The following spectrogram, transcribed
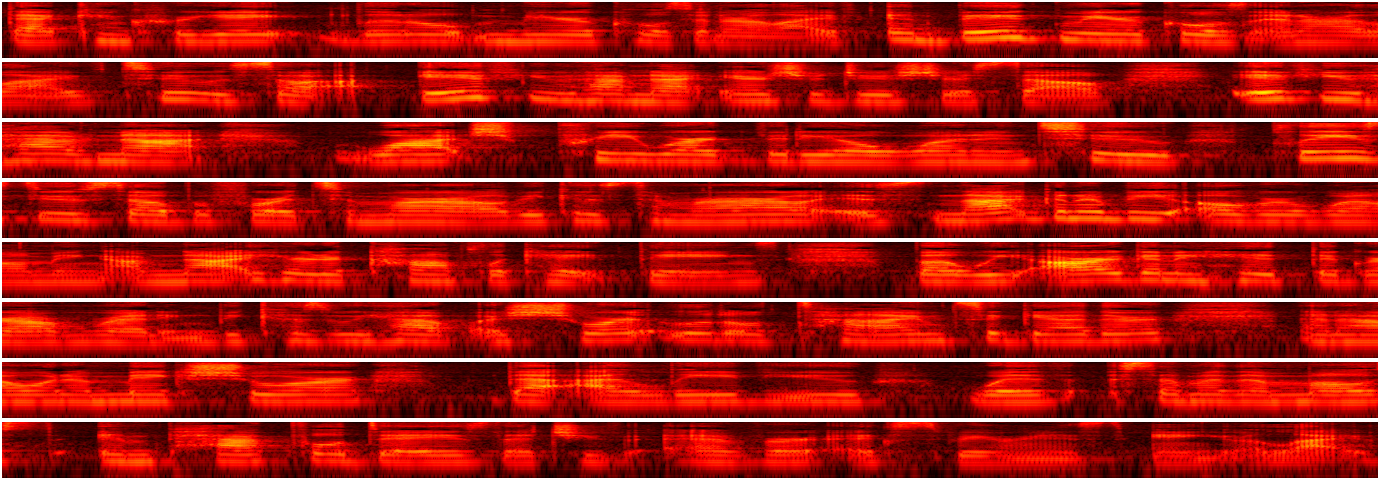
that can create little miracles in our life and big miracles in our life too. So if you have not introduced yourself, if you have not not watch pre-work video one and two, please do so before tomorrow because tomorrow is not going to be overwhelming. I'm not here to complicate things, but we are going to hit the ground running because we have a short little time together and I want to make sure that I leave you with some of the most impactful days that you've ever experienced in your life.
